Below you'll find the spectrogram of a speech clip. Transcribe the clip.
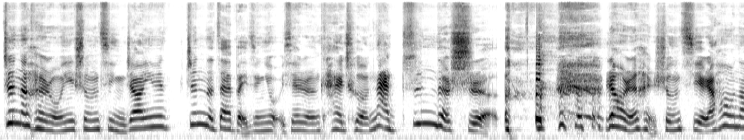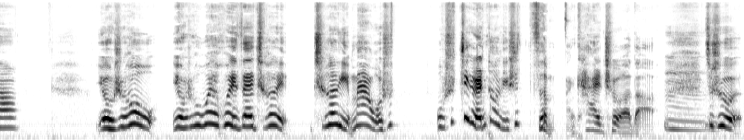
真的很容易生气，你知道，因为真的在北京有一些人开车，那真的是 让人很生气。然后呢，有时候有时候我也会在车里车里骂我说我说这个人到底是怎么开车的？嗯，就是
